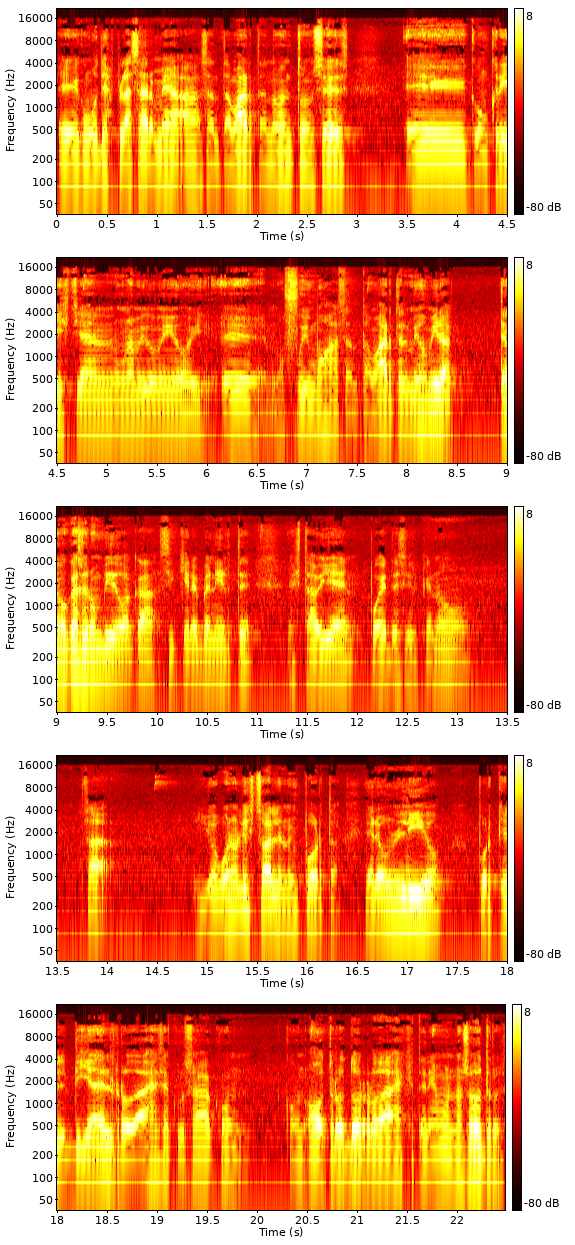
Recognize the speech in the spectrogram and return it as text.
eh, como desplazarme a Santa Marta, ¿no? Entonces, eh, con Cristian, un amigo mío, y, eh, nos fuimos a Santa Marta. Él me dijo, mira, tengo que hacer un video acá, si quieres venirte, está bien, puedes decir que no. O sea, y yo, bueno, listo, dale, no importa. Era un lío porque el día del rodaje se cruzaba con, con otros dos rodajes que teníamos nosotros.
